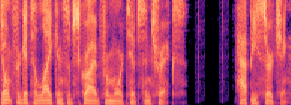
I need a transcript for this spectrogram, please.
don't forget to like and subscribe for more tips and tricks. Happy searching!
